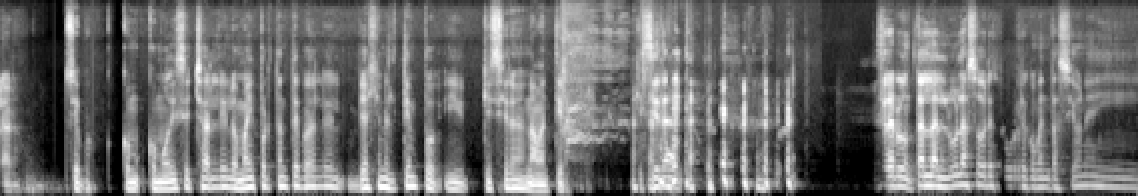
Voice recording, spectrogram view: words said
Claro. Sí, pues. Como, como dice Charlie, lo más importante para él es el viaje en el tiempo. Y quisiera. No, mentira. Quisiera. quisiera preguntarle a Lula sobre sus recomendaciones y,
